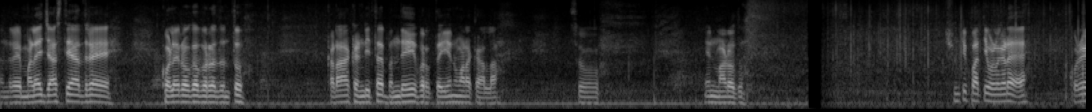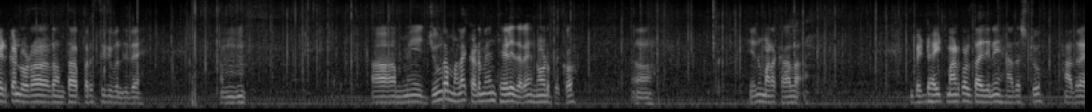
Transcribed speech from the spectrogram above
ಅಂದರೆ ಮಳೆ ಜಾಸ್ತಿ ಆದರೆ ಕೊಳೆ ರೋಗ ಬರೋದಂತೂ ಕಡಾ ಖಂಡಿತ ಬಂದೇ ಬರುತ್ತೆ. ಏನು ಮಾಡೋಕ್ಕಾಗಲ್ಲ. ಸೊ ಏನು ಮಾಡೋದು? ಶುಂಠಿ ಪಾತಿ ಒಳಗಡೆ ಕೊಳೆ ಹಿಡ್ಕೊಂಡು ಓಡಾಡೋಂಥ ಪರಿಸ್ಥಿತಿ ಬಂದಿದೆ. ಮೇ ಜೂನ್ ಮಳೆ ಕಡಿಮೆ ಅಂತ ಹೇಳಿದ್ದಾರೆ. ನೋಡಬೇಕು. ಏನು ಮಾಡೋಕ್ಕಾಗಲ್ಲ. ಬೆಡ್ ಹೈಟ್ ಮಾಡ್ಕೊಳ್ತಾ ಇದ್ದೀನಿ ಆದಷ್ಟು, ಆದರೆ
